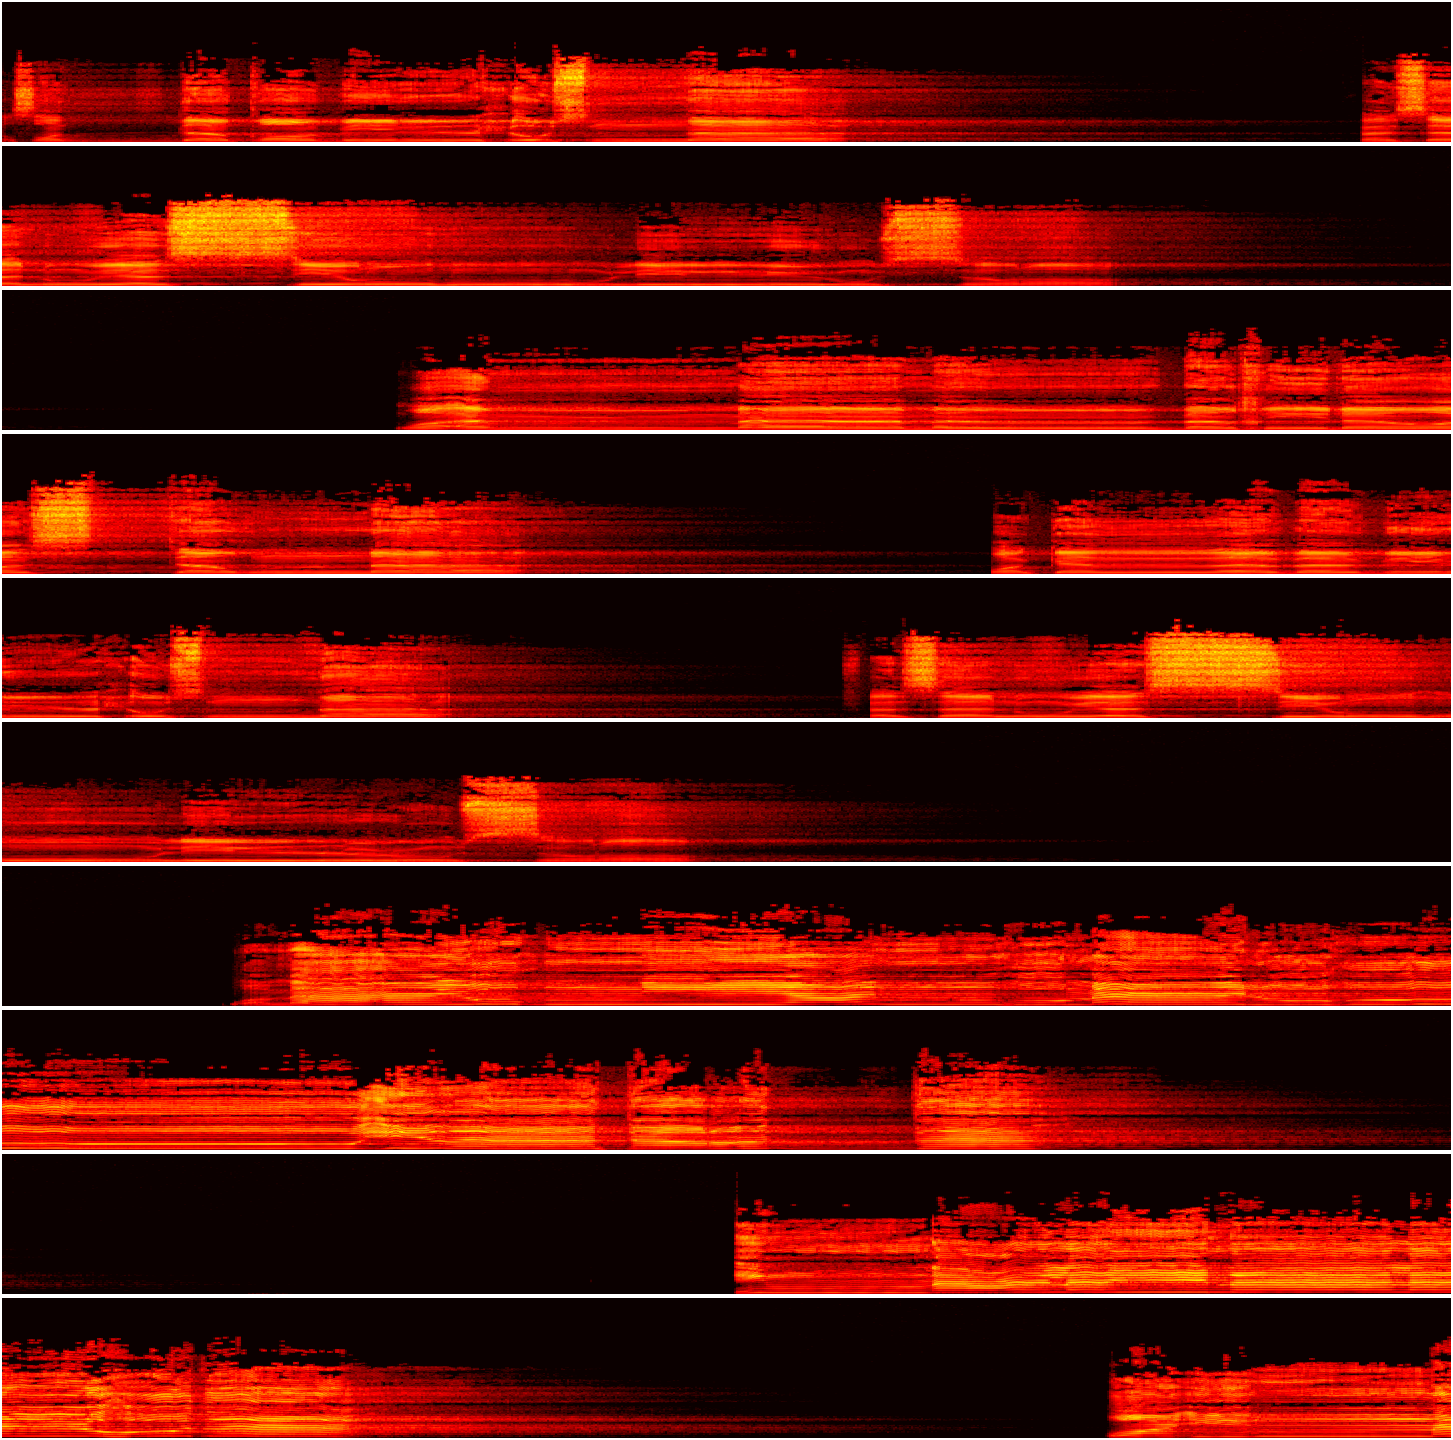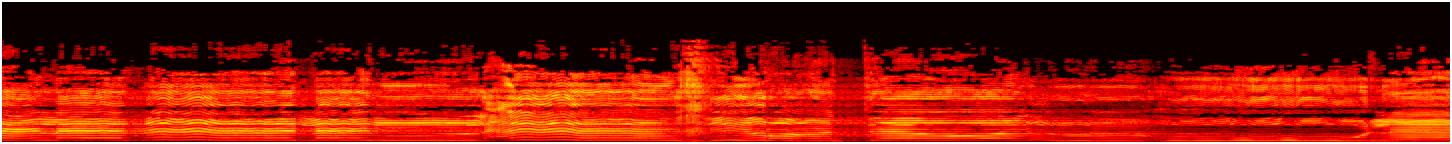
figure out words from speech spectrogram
وصدق بالحسنى فسنيسره لليسرى وأما من بخل واستغنى وكذب بالحسنى فسنيسره للعسرى وما وَإِنَّ لَنَا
